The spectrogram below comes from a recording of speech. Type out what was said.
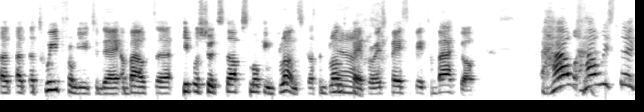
a, a tweet from you today about uh, people should stop smoking blunts because the blunt yeah. paper is basically tobacco. How how is the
